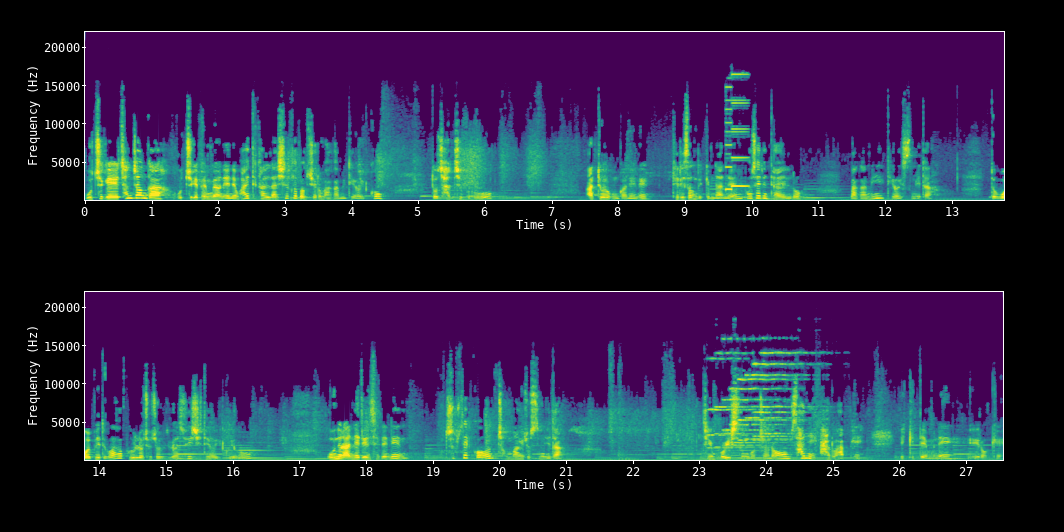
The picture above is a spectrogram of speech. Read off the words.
우측의 천정과 우측의 벽면에는 화이트 칼라 실크 벽지로 마감이 되어 있고 또 좌측으로 아트월 공간에는 대리석 느낌 나는 포세린 타일로 마감이 되어 있습니다. 또 월패드와 보일러 조절 위한 스위치 되어 있고요. 오늘 안내드린 세대는 숲세권 전망이 좋습니다. 지금 보이시는 것처럼 산이 바로 앞에 있기 때문에 이렇게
